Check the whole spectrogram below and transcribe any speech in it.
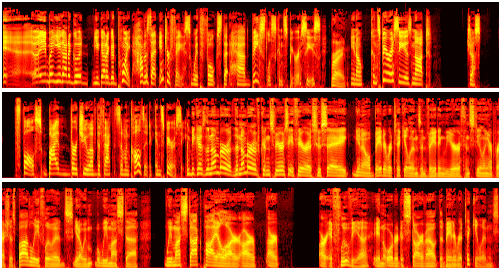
Eh, but you got a good you got a good point. How does that interface with folks that have baseless conspiracies? Right. You know conspiracy is not just false by virtue of the fact that someone calls it a conspiracy. Because the number the number of conspiracy theorists who say, you know, beta reticulans invading the earth and stealing our precious bodily fluids, you know, we we must uh, we must stockpile our our our our effluvia in order to starve out the beta reticulans.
